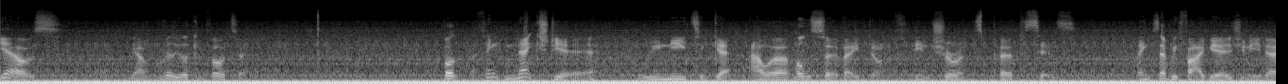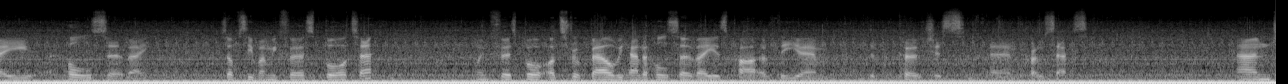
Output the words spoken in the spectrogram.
yeah, I was yeah, really looking forward to it. But I think next year we need to get our hull survey done for the insurance purposes. I think it's every five years you need a hull survey. So obviously when we first bought her, when we first bought Oddstruck Bell, we had a hull survey as part of the um, the purchase um, process. And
